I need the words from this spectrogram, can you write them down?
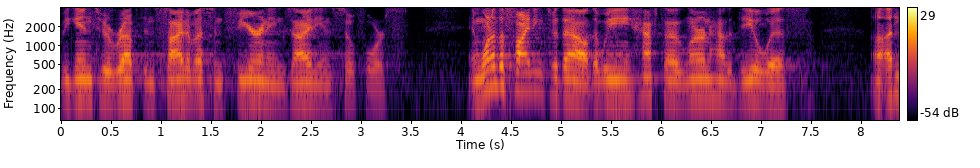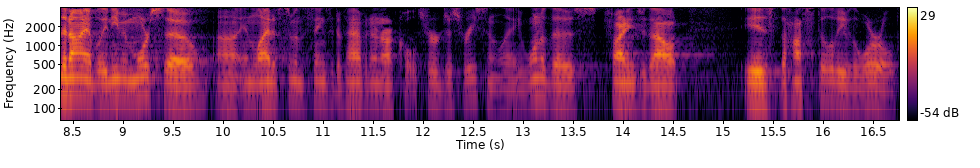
begin to erupt inside of us in fear and anxiety and so forth. And one of the fightings without that we have to learn how to deal with uh, undeniably, and even more so uh, in light of some of the things that have happened in our culture just recently. One of those fightings without is the hostility of the world.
